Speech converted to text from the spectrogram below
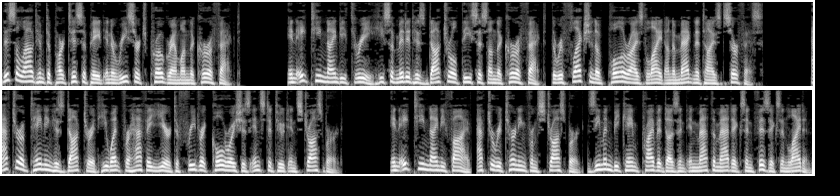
This allowed him to participate in a research program on the Kerr effect. In 1893 he submitted his doctoral thesis on the Kerr effect, the reflection of polarized light on a magnetized surface. After obtaining his doctorate he went for half a year to Friedrich Kohlrausch's institute in Strasbourg. In 1895, after returning from Strasbourg, Zeeman became privatdozent in mathematics and physics in Leiden.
